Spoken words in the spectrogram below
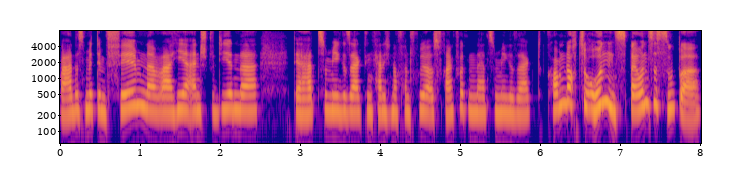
war das mit dem Film, da war hier ein Studierender, der hat zu mir gesagt, den kann ich noch von früher aus Frankfurt, und der hat zu mir gesagt, komm doch zu uns, bei uns ist super.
